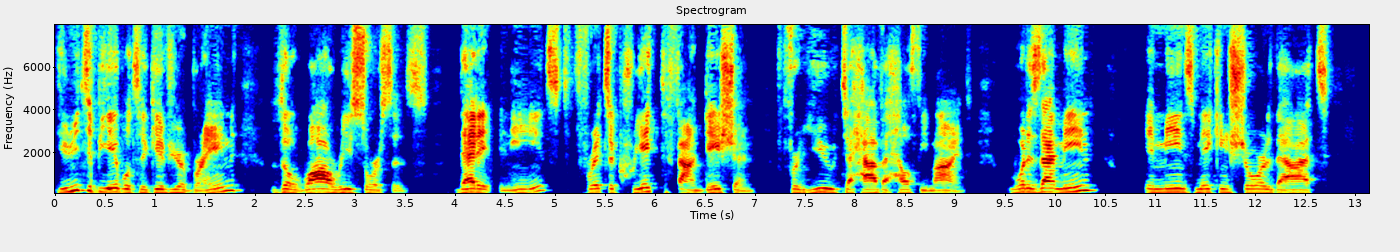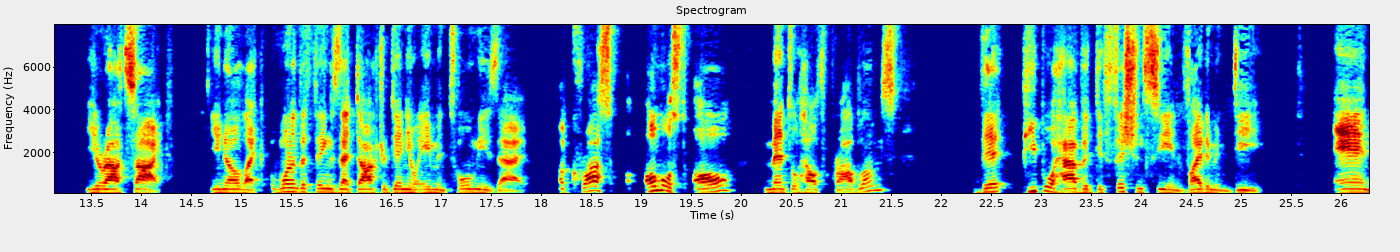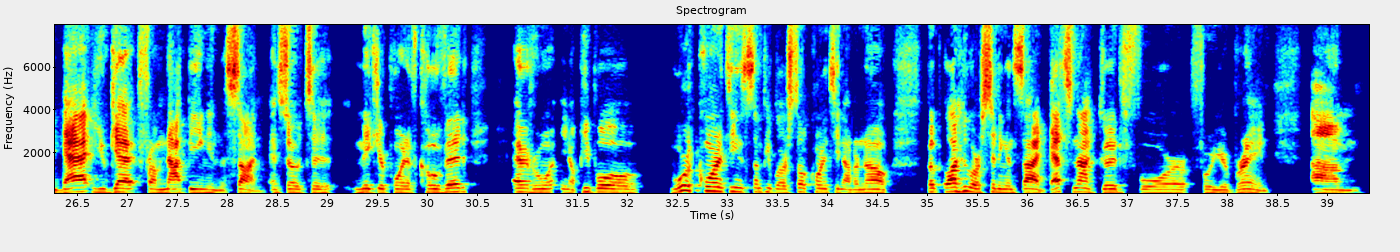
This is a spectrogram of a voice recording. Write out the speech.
you need to be able to give your brain the raw resources that it needs for it to create the foundation for you to have a healthy mind what does that mean it means making sure that you're outside you know like one of the things that dr daniel amen told me is that across almost all mental health problems that people have a deficiency in vitamin D. And that you get from not being in the sun. And so to make your point of COVID, everyone, you know, people were quarantined, some people are still quarantined, I don't know. But a lot of people are sitting inside. That's not good for for your brain. Um,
